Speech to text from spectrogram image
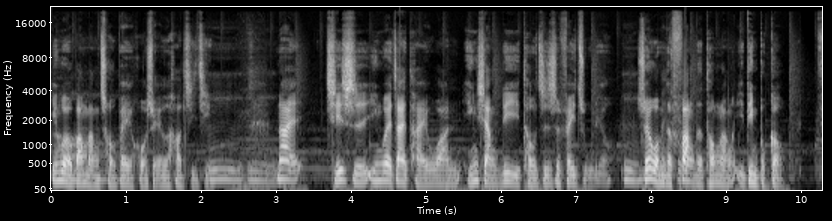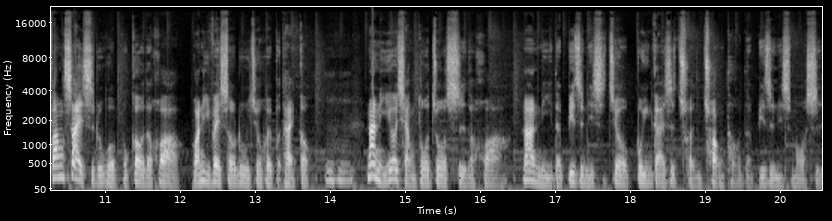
因为我帮忙筹备活水二号基金。嗯嗯，那其实因为在台湾影响力投资是非主流，嗯，所以我们的放的通常一定不够。方 size 如果不够的话，管理费收入就会不太够。嗯哼，那你又想多做事的话，那你的 business 就不应该是纯创投的 business 模式。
